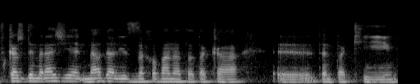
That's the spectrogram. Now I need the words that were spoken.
W każdym razie nadal jest zachowana ta taka, ten taki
